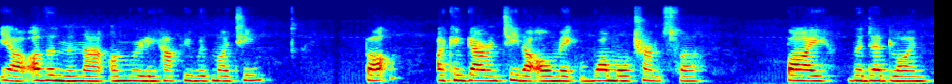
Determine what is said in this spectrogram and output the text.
yeah. Other than that, I'm really happy with my team. But I can guarantee that I'll make one more transfer by the deadline.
